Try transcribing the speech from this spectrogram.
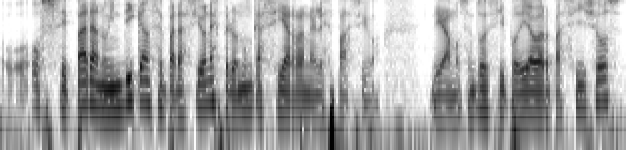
o separan o indican separaciones, pero nunca cierran el espacio, digamos. Entonces sí podía haber pasillos,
